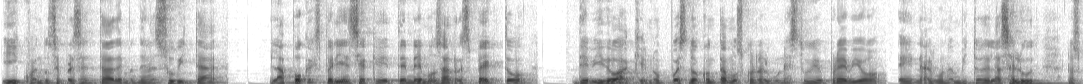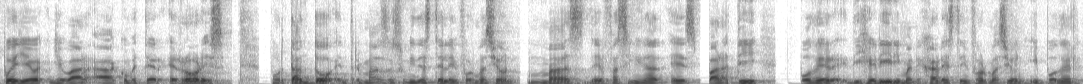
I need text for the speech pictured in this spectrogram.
y cuando se presenta de manera súbita, la poca experiencia que tenemos al respecto, debido a que no, pues no contamos con algún estudio previo en algún ámbito de la salud, nos puede llevar a cometer errores. Por tanto, entre más resumida esté la información, más de facilidad es para ti poder digerir y manejar esta información y poder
